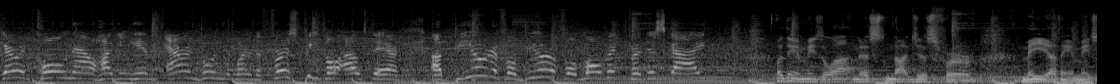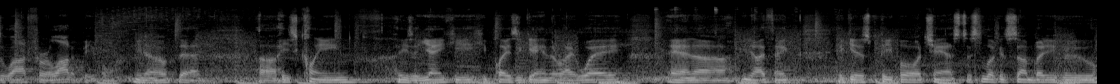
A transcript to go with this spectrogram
Gerrit Cole now hugging him. Aaron Boone, one of the first people out there. A beautiful, beautiful moment for this guy. I think it means a lot, and it's not just for me. I think it means a lot for a lot of people. You know that uh, he's clean, he's a Yankee, he plays the game the right way, and uh, you know I think it gives people a chance to look at somebody who.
